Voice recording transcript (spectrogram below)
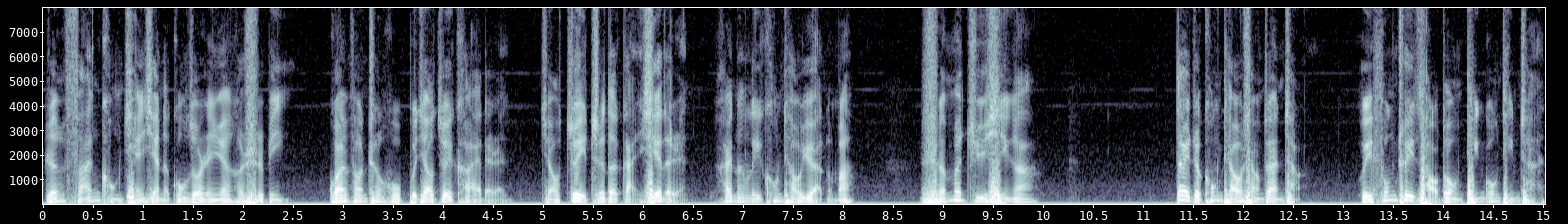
人反恐前线的工作人员和士兵，官方称呼不叫最可爱的人，叫最值得感谢的人，还能离空调远了吗？什么居心啊！带着空调上战场，为风吹草动停工停产，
